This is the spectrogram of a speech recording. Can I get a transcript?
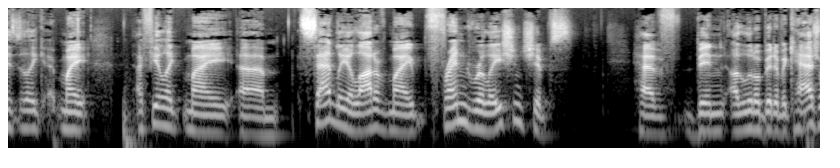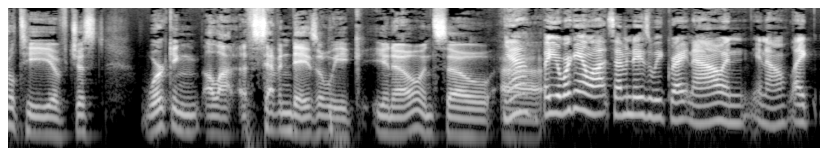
it's like my. I feel like my um, sadly a lot of my friend relationships have been a little bit of a casualty of just working a lot of seven days a week, you know, and so uh, Yeah, but you're working a lot, seven days a week right now, and you know, like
